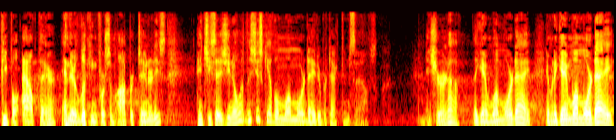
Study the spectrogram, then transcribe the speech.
people out there and they're looking for some opportunities. And she says, you know what? Let's just give them one more day to protect themselves. And sure enough, they gave them one more day. And when they gave them one more day,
